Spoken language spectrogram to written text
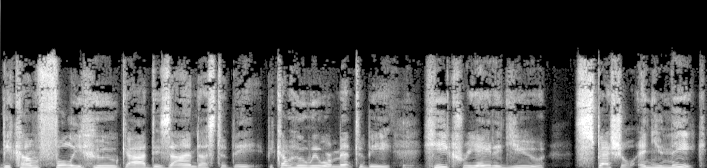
become fully who God designed us to be, become who we were meant to be. He created you special and unique.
